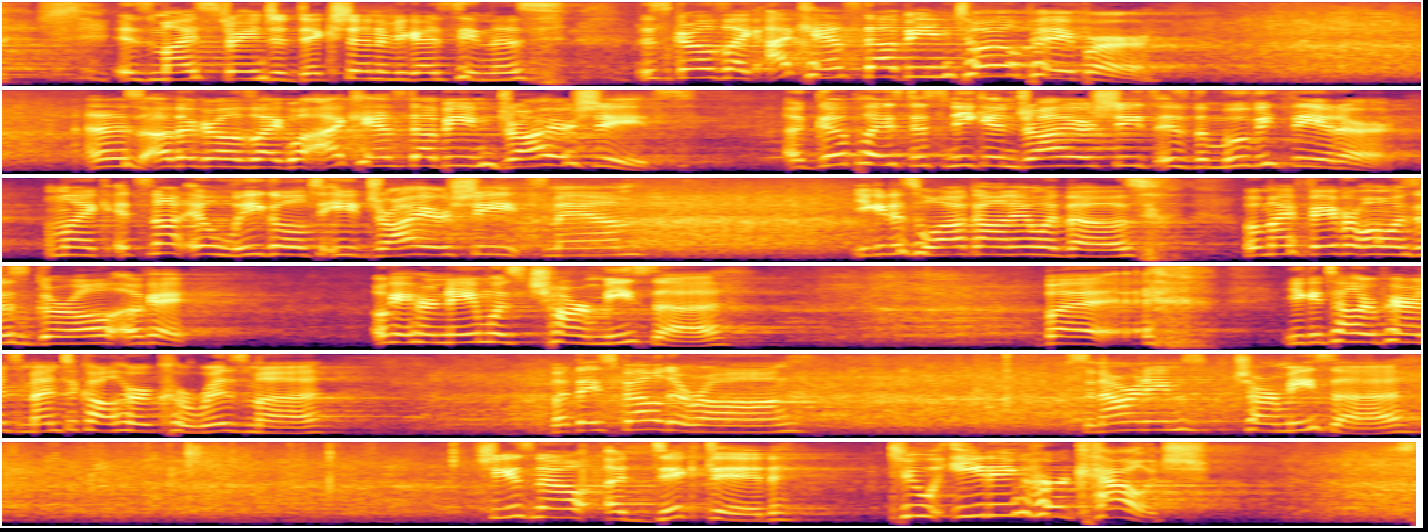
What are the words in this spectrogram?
is My Strange Addiction. Have you guys seen this? This girl's like, I can't stop eating toilet paper. And this other girl's like, well, I can't stop eating dryer sheets. A good place to sneak in dryer sheets is the movie theater. I'm like, it's not illegal to eat dryer sheets, ma'am. You can just walk on in with those. But my favorite one was this girl. Okay, okay, her name was Charmisa, but you can tell her parents meant to call her Charisma, but they spelled it wrong. So now her name's Charmisa. She is now addicted to eating her couch.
